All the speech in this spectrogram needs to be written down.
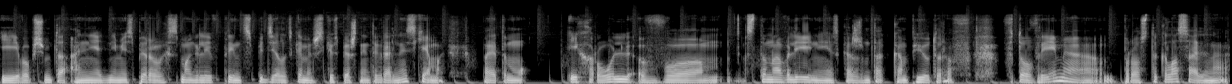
И, в общем-то, они одними из первых смогли, в принципе, делать коммерчески успешные интегральные схемы. Поэтому их роль в становлении, скажем так, компьютеров в то время просто колоссальная.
